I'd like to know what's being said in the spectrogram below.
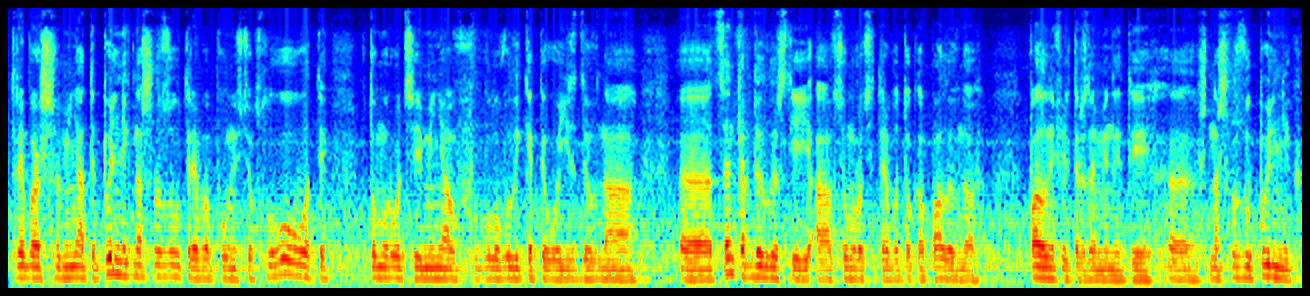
треба ж міняти пильник на шрузу, треба повністю обслуговувати. В тому році міняв, було велике ТО, їздив на е, центр дилерський, а в цьому році треба тільки паливно, паливний фільтр замінити. Е, на шрузу пильник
